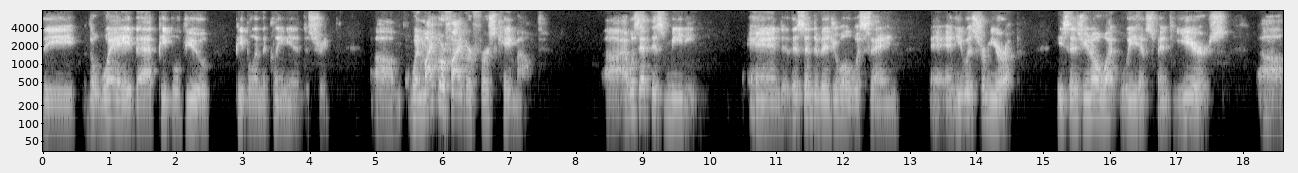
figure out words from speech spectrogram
the the way that people view people in the cleaning industry. Um, when microfiber first came out, uh, I was at this meeting, and this individual was saying, and he was from Europe. He says, "You know what? We have spent years uh,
